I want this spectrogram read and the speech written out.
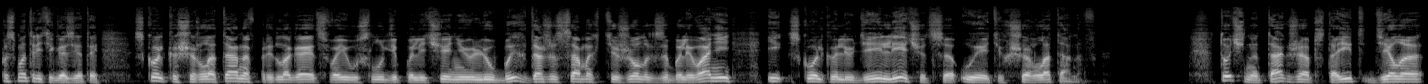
Посмотрите газеты, сколько шарлатанов предлагает свои услуги по лечению любых, даже самых тяжелых заболеваний, и сколько людей лечится у этих шарлатанов. Точно так же обстоит дело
